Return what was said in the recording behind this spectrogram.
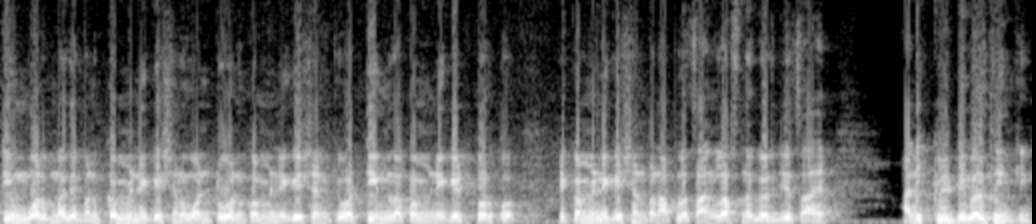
टीमवर्कमध्ये मध्ये पण communication one to one communication किंवा टीमला कम्युनिकेट करतो हे कम्युनिकेशन पण आपलं चांगलं असणं गरजेचं आहे. आणि क्रिटिकल थिंकिंग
